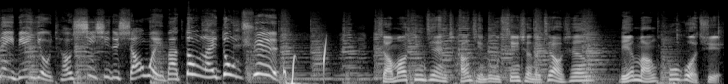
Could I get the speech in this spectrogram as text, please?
那边有条细细的小尾巴动来动去。小猫听见长颈鹿先生的叫声，连忙扑过去。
